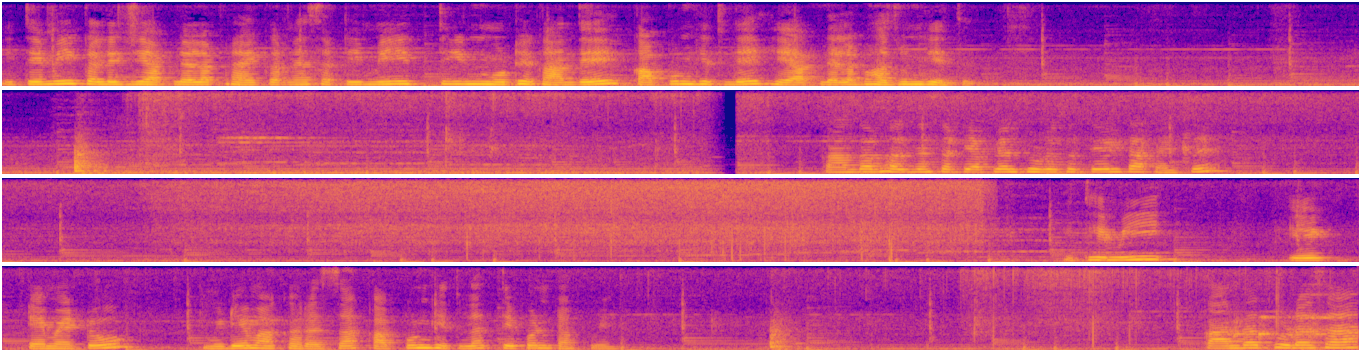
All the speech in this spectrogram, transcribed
इथे मी कलेजी आपल्याला फ्राय करण्यासाठी मी तीन मोठे कांदे कापून घेतले हे आपल्याला भाजून घेते कांदा भाजण्यासाठी आपल्याला थोडंसं तेल टाकायचं आहे इथे मी एक टमॅटो मिडियम आकाराचा कापून घेतला ते पण टाकूया. कांदा थोडासा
